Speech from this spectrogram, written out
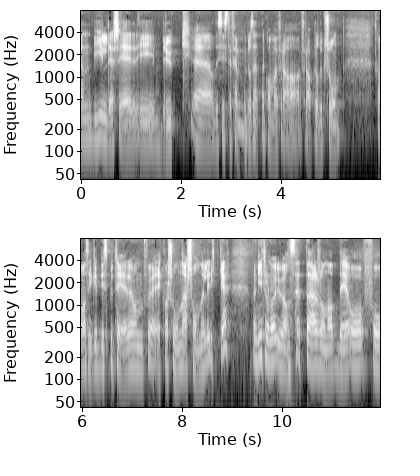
en bil det skjer i bruk. Eh, og de siste 15% kommer fra, fra produksjon. Så kan man sikkert disputere om ekvasjonen er sånn eller ikke. Men vi tror nå uansett det er sånn at det å få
